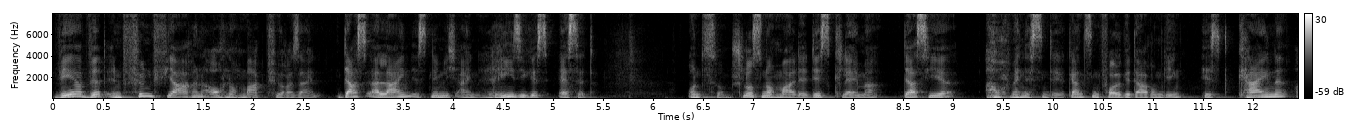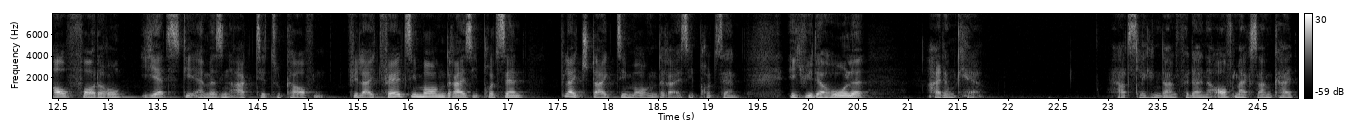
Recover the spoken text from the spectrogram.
wer wird in fünf Jahren auch noch Marktführer sein. Das allein ist nämlich ein riesiges Asset. Und zum Schluss nochmal der Disclaimer, das hier, auch wenn es in der ganzen Folge darum ging, ist keine Aufforderung, jetzt die Amazon-Aktie zu kaufen. Vielleicht fällt sie morgen 30 Prozent, vielleicht steigt sie morgen 30 Prozent. Ich wiederhole, I don't care. Herzlichen Dank für deine Aufmerksamkeit.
